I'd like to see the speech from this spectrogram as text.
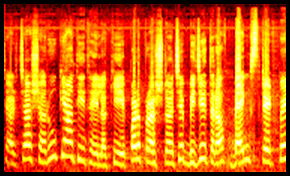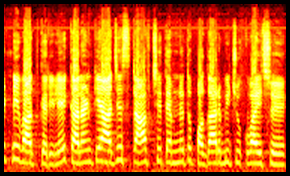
ચર્ચા શરૂ ક્યાંથી થઈ, લખી? એ પણ પ્રશ્ન છે. બીજી તરફ, બેંક સ્ટેટમેન્ટની વાત કરી લે, કારણ કે આ જે સ્ટાફ છે, તેમને તો પગાર બી ચૂકવાય છે.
